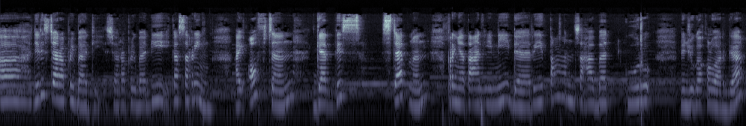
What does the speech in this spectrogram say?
Uh, jadi secara pribadi, secara pribadi Ika sering, I often get this statement, pernyataan ini dari teman, sahabat, guru, dan juga keluarga.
